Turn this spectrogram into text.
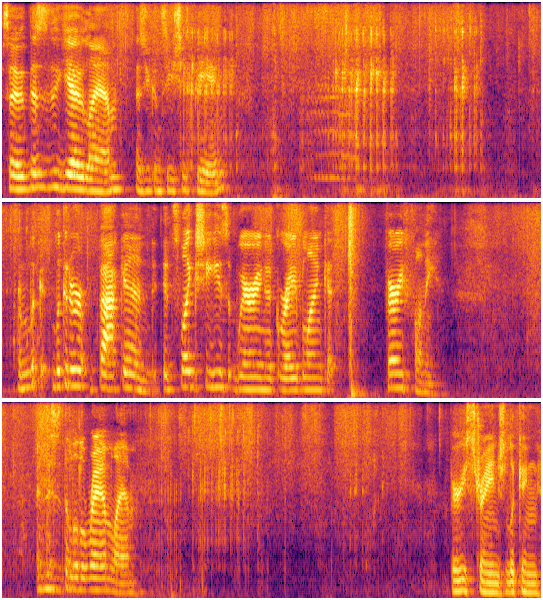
So this is the ewe lamb. As you can see, she's peeing. And look at, look at her back end. It's like she's wearing a gray blanket. Very funny. And this is the little ram lamb. Very strange looking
